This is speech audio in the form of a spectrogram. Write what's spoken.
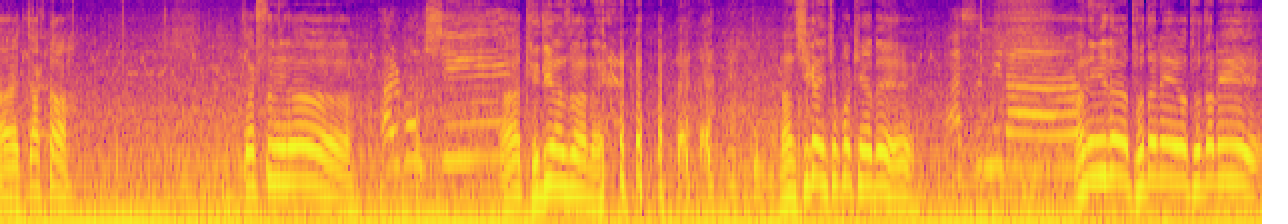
아 작다. 작습니다. 달봉씨! 아 드디어 한수하네. 난 시간이 촉박해야 돼. 왔습니다. 아닙니다 도다리에요 도다리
